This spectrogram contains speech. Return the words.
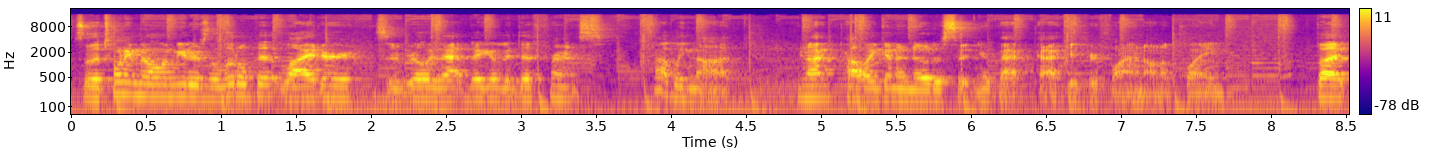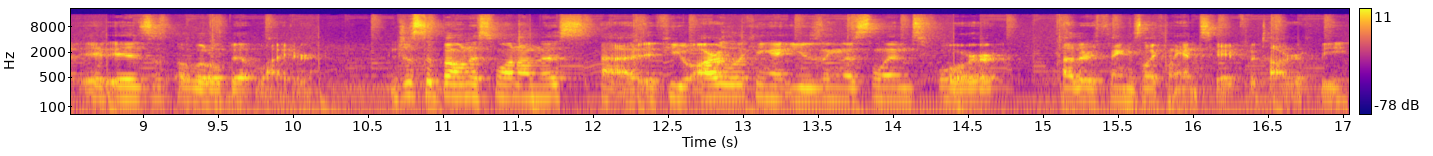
So the 20 millimeter is a little bit lighter. Is it really that big of a difference? Probably not. You're not probably going to notice it in your backpack if you're flying on a plane, but it is a little bit lighter. And just a bonus one on this, uh, if you are looking at using this lens for other things like landscape photography,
